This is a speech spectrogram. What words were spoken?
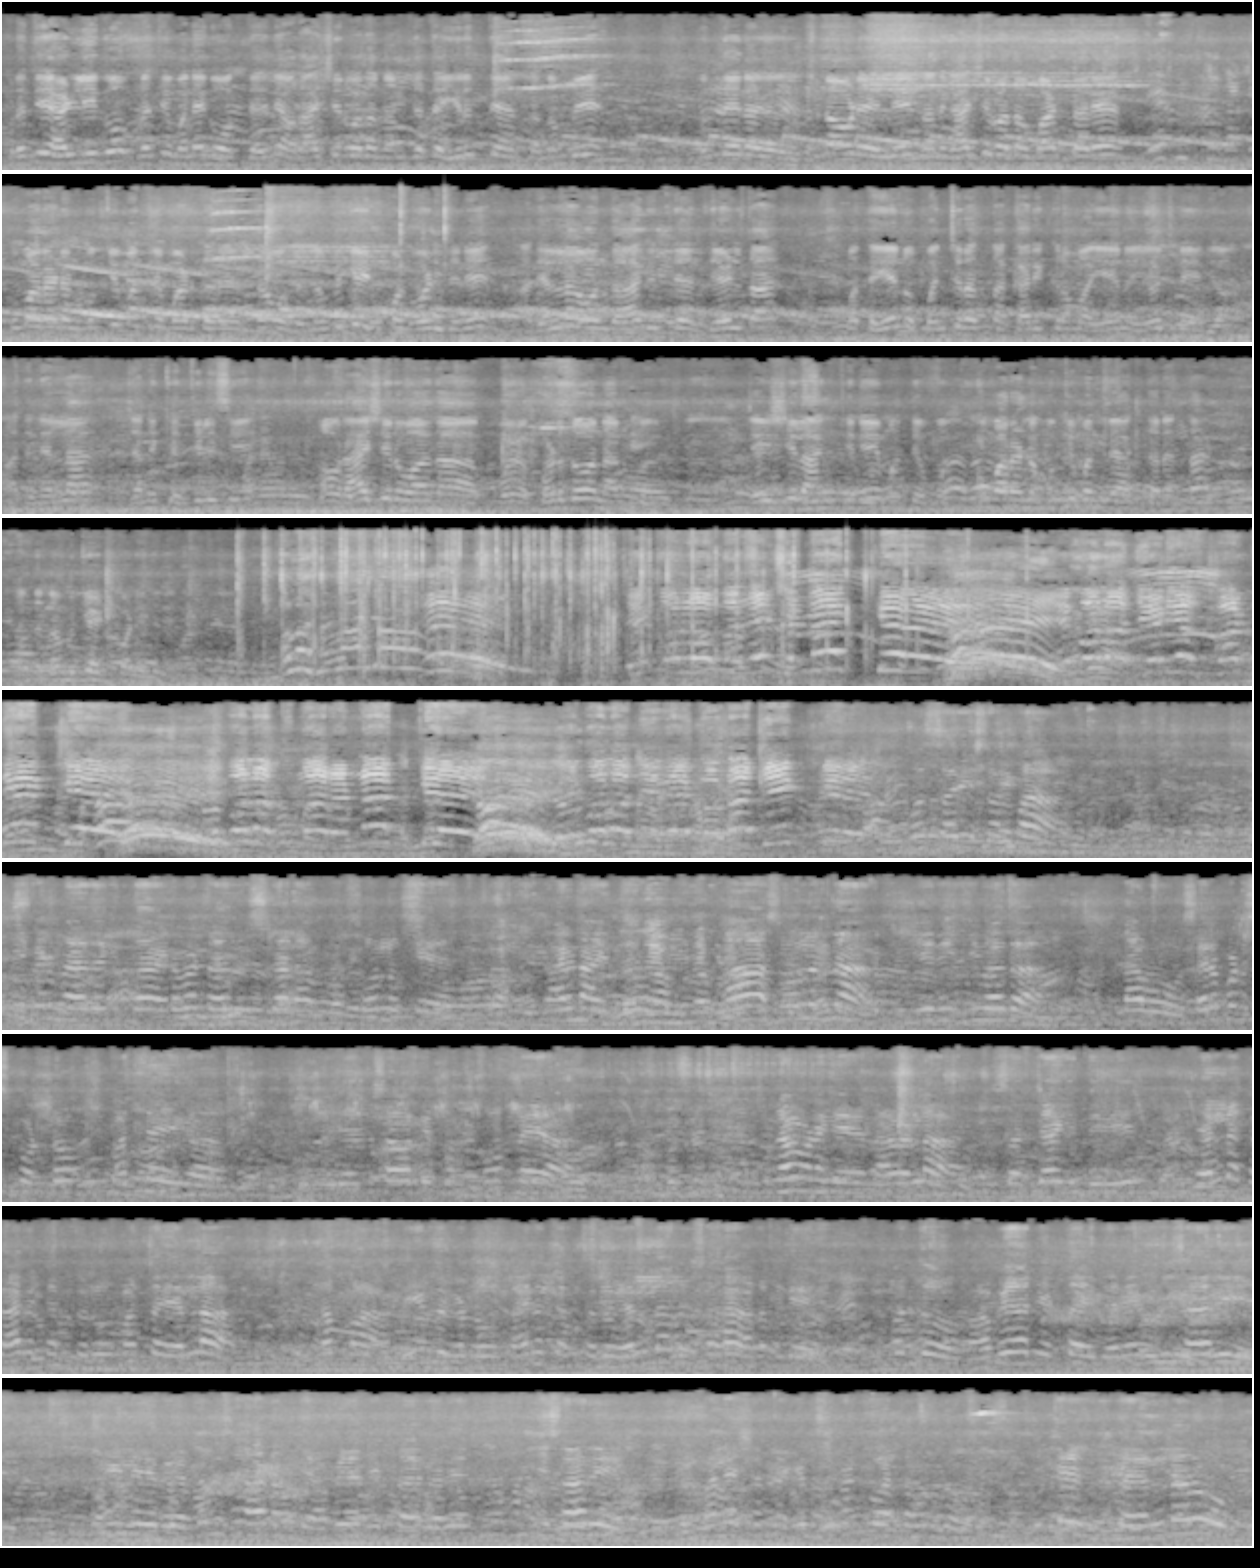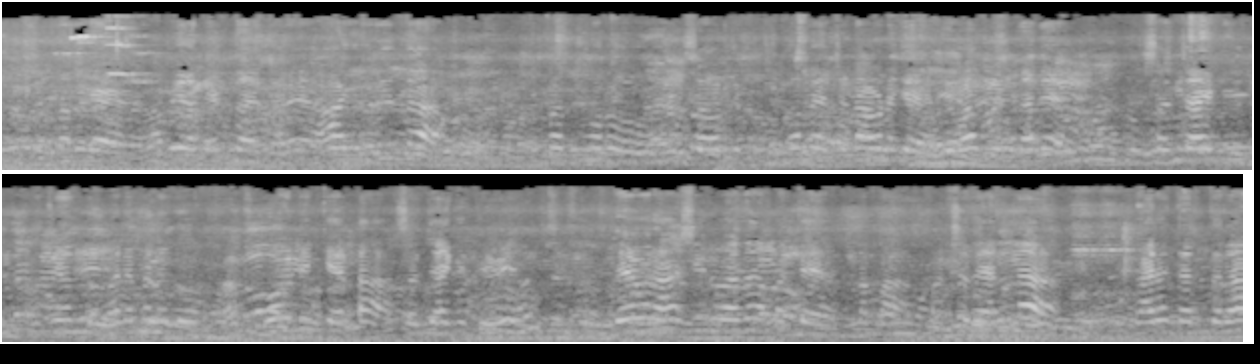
ಪ್ರತಿ ಹಳ್ಳಿಗೂ, ಪ್ರತಿ ಮನೆಗೂ ಹೋಗ್ತಾ ಇದ್ದೀನಿ. ಅವ್ರ ಆಶೀರ್ವಾದ ನಮ್ಮ ಜೊತೆ ಇರುತ್ತೆ ಅಂತ ನಂಬಿ ಮುಂದೆ ಚುನಾವಣೆಯಲ್ಲಿ ನನಗೆ ಆಶೀರ್ವಾದ ಮಾಡ್ತಾರೆ. ಕುಮಾರಣ್ಣನ ಮುಖ್ಯಮಂತ್ರಿ ಮಾಡ್ತಾರೆ ಅಂತ ಒಂದು ನಂಬಿಕೆ ಇಟ್ಕೊಂಡು ಓಡಿದ್ದೀನಿ. ಅದೆಲ್ಲ ಒಂದು ಆಗುತ್ತೆ ಅಂತ ಹೇಳ್ತಾ ಮತ್ತೆ ಏನು ಪಂಚರತ್ನ ಕಾರ್ಯಕ್ರಮ ಏನು ಯೋಜನೆ ಇದೆಯೋ ಅದನ್ನೆಲ್ಲ ಜನಕ್ಕೆ ತಿಳಿಸಿ ಅವ್ರ ಆಶೀರ್ವಾದ ಪಡೆದು ನಾನು ಜಯಶೀಲ ಆಗ್ತೀನಿ ಮತ್ತೆ ಕುಮಾರಣ್ಣ ಮುಖ್ಯಮಂತ್ರಿ ಆಗ್ತಾರೆ ಅಂತ ಒಂದು ನಂಬಿಕೆ ಇಟ್ಕೊಂಡಿದ್ದೀನಿ. ಎಡವಟ್ಟಾದ್ರಿಂದ ನಾವು ಸೋಲಕ್ಕೆ ಕಾರಣ ಆಯಿತು ಆ ಸೋಲನ್ನ ಇವಾಗ ನಾವು ಸರಿಪಡಿಸ್ಕೊಂಡು ಮತ್ತೆ ಈಗ ಎರಡು ಸಾವಿರದ ಇಪ್ಪತ್ತ್ಮೂರನೆಯ ಚುನಾವಣೆಗೆ ನಾವೆಲ್ಲ ಸಜ್ಜಾಗಿದ್ದೀವಿ ಎಲ್ಲ ಕಾರ್ಯಕರ್ತರು ಮತ್ತು ಎಲ್ಲ ನಮ್ಮ ಲೀಡರ್ಗಳು ಕಾರ್ಯಕರ್ತರು ಎಲ್ಲರೂ ಸಹ ನಮಗೆ ಒಂದು ಅಭಯ ನೀಡ್ತಾ ಇದ್ದಾರೆ ಈ ಸಾರಿ ಮಹಿಳೆಯರು ಎಲ್ಲರೂ ಸಹ ನಮಗೆ ಅಭಯ ನೀಡ್ತಾ ಇದ್ದಾರೆ ಈ ಸಾರಿ ಮಲೇಷನ್ನ ಗೆಲ್ಲಿಸಬೇಕು ಅನ್ನೋ ಒಂದು ಎಲ್ಲರೂ ನಮಗೆ ಅಭಯ ನೀಡ್ತಾ ಇದ್ದಾರೆ. ಆ ಇದರಿಂದ ಇಪ್ಪತ್ತ್ಮೂರು ಎರಡು ಸಾವಿರದ ಇಪ್ಪತ್ತ್ಮೂರನೇ ಚುನಾವಣೆಗೆ ಇವಾಗಲಿಂದಲೇ ಸಜ್ಜಾಗಿ ಪ್ರತಿಯೊಂದು ಮನೆ ಮನೆಗೂ ಹೋಗಲಿಕ್ಕೆ ಎಲ್ಲ ಸಜ್ಜಾಗಿದ್ದೀವಿ ದೇವರ ಆಶೀರ್ವಾದ ಮತ್ತು ನಮ್ಮ ಪಕ್ಷದ ಎಲ್ಲ ಕಾರ್ಯಕರ್ತರ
